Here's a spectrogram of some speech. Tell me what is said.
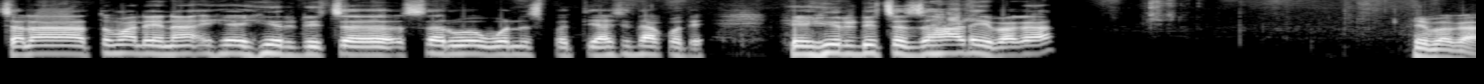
चला तुम्हाला आहे ना हे हिरडीचं सर्व वनस्पती अशी दाखवते. हे हिरडीचं झाड आहे बघा. हे बघा.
